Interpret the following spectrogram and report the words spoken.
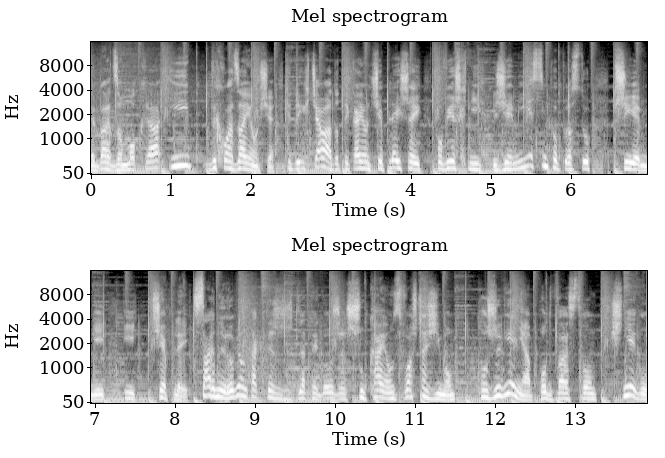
e, bardzo mokra i wychładzają się. Kiedy ich ciała dotykają cieplejszej powierzchni ziemi, jest im po prostu przyjemniej i cieplej. Sarny robią tak też dlatego, że szukają, zwłaszcza zimą, pożywienia pod warstwą śniegu.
